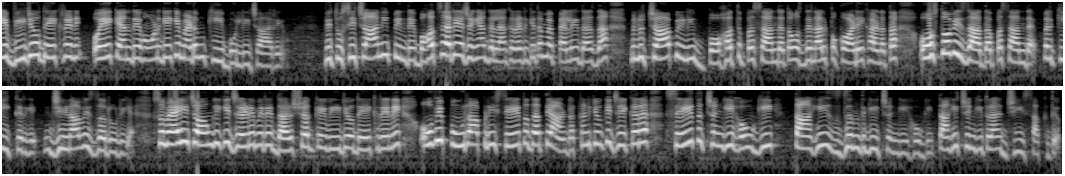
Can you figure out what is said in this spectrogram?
ਇਹ ਵੀਡੀਓ ਦੇਖ ਰਹੇ ਨੇ, ਉਹ ਇਹ ਕਹਿੰਦੇ ਹੋਣਗੇ ਕਿ ਮੈਡਮ ਕੀ ਬੋਲੀ ਜਾ ਰਹੇ ਹੋ? ਵੀ ਤੁਸੀਂ ਚਾਹ ਨਹੀਂ ਪੀਂਦੇ। ਬਹੁਤ ਸਾਰੇ ਅਜਿਹੀਆਂ ਗੱਲਾਂ ਕਰਨਗੇ ਤਾਂ ਮੈਂ ਪਹਿਲੇ ਹੀ ਦੱਸਦਾ, ਮੈਨੂੰ ਚਾਹ ਪੀਣੀ ਬਹੁਤ ਪਸੰਦ ਹੈ ਤਾਂ ਉਸ ਦੇ ਨਾਲ ਪਕੌੜੇ ਖਾਣਾ ਤਾਂ ਉਸ ਤੋਂ ਵੀ ਜ਼ਿਆਦਾ ਪਸੰਦ ਹੈ। ਪਰ ਕੀ ਕਰੀਏ? ਜੀਣਾ ਵੀ ਜ਼ਰੂਰੀ ਹੈ। ਸੋ ਮੈਂ ਇਹੀ ਚਾਹੂੰਗੀ ਕਿ ਜਿਹੜੇ ਮੇਰੇ ਦਰਸ਼ਕ ਇਹ ਵੀਡੀਓ ਦੇਖ ਰਹੇ ਨੇ, ਉਹ ਵੀ ਪੂਰਾ ਆਪਣੀ ਸਿਹਤ ਦਾ ਧਿਆਨ ਰੱਖਣ ਕਿਉਂਕਿ ਜੇਕਰ ਸਿਹਤ ਚੰਗੀ ਹੋਊਗੀ ਤਾਂ ਹੀ ਜ਼ਿੰਦਗੀ ਚੰਗੀ ਹੋਗੀ ਤਾਂ ਹੀ ਚੰਗੀ ਤਰ੍ਹਾਂ ਜੀ ਸਕਦੇ ਹੋ।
